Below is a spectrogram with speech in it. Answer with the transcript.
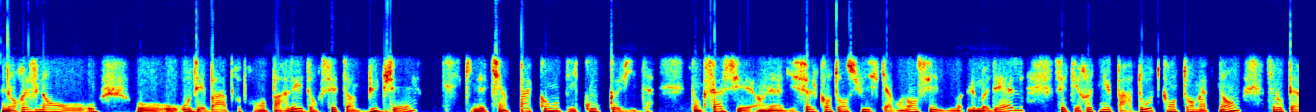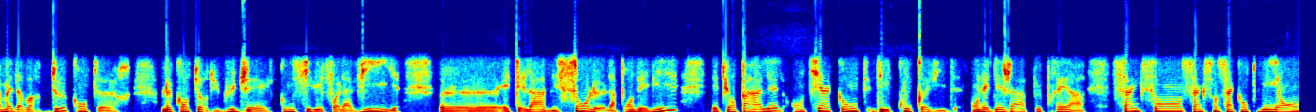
Maintenant, revenons au, au, au débat à proprement parler. Donc, c'est un budget qui ne tient pas compte des coûts Covid. Donc ça, c'est on est un des seuls cantons suisses qui avons lancé le, modèle. C'était retenu par d'autres cantons maintenant. Ça nous permet d'avoir deux compteurs. Le compteur du budget, comme si des fois la vie euh, était là, mais sans le, la pandémie. Et puis en parallèle, on tient compte des coûts Covid. On est déjà à peu près à 500, 550 millions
